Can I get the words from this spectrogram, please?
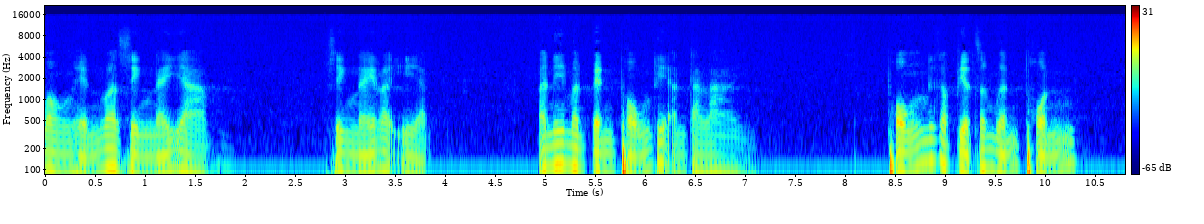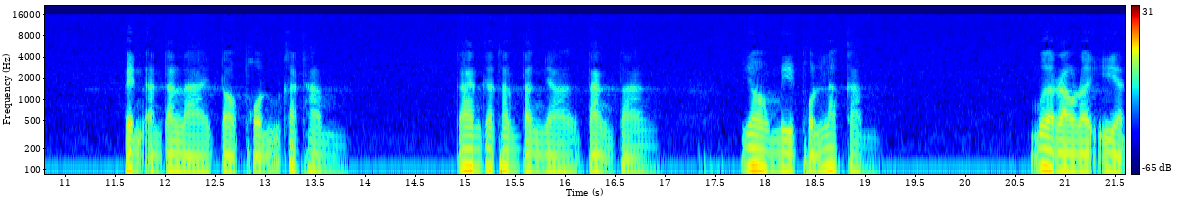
มองเห็นว่าสิ่งไหนหยาบ สิ่งไหนละเอียด อันนี้มันเป็นผงที่อันตราย ผงนี่ก็เปรียบเสมือนผล เป็นอันตรายต่อผลกระทำการกระทำต่างอย่างต่างๆ ย่อมมีผลละกรรม เมื่อเราละเอียด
